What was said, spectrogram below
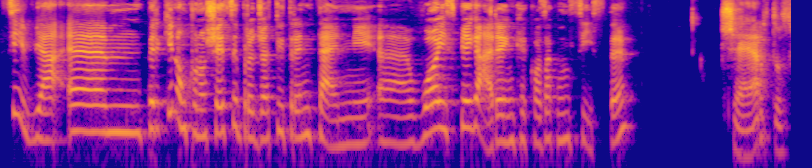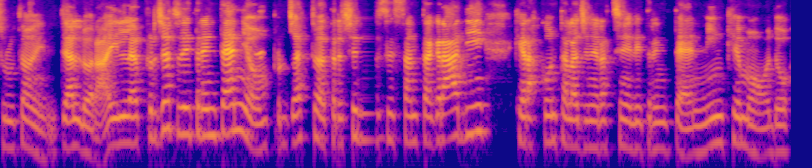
Silvia, ehm, per chi non conoscesse il progetto I Trentenni, eh, vuoi spiegare in che cosa consiste? Certo, assolutamente. Allora, il progetto dei trentenni è un progetto a 360 gradi che racconta la generazione dei trentenni. In che modo?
